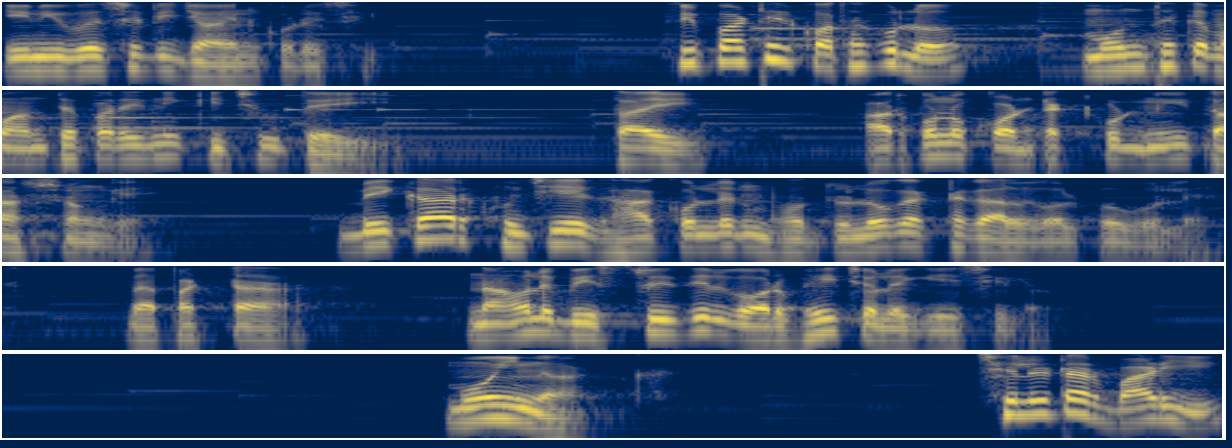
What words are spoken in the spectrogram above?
ইউনিভার্সিটি জয়েন করেছি। ত্রিপাঠীর কথাগুলো মন থেকে মানতে পারিনি কিছুতেই। তাই আর কোনো কন্ট্যাক্ট করিনি তার সঙ্গে। বেকার খুঁচিয়ে ঘা করলেন ভদ্রলোক একটা গাল গল্প বলে। ব্যাপারটা না হলে বিস্তৃতির গর্ভেই চলে গিয়েছিল। মৈনাক। ছেলেটার বাড়ি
